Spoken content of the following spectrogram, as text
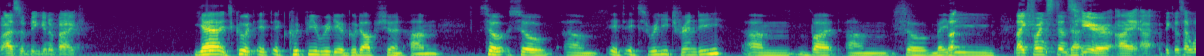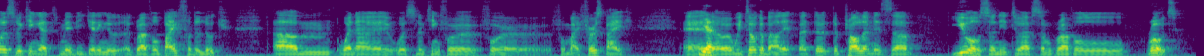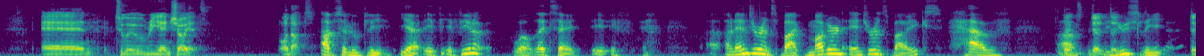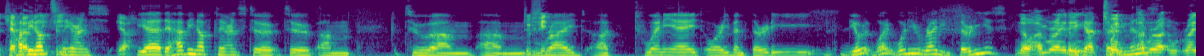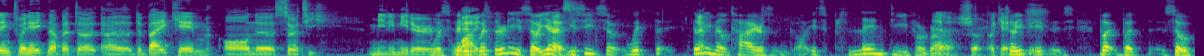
as a beginner bike? Yeah, it's good. It, it could be really a good option. Um, so so um, it it's really trendy. Um, but um, so maybe Like for instance, That- here I, I because I was looking at maybe getting a, a gravel bike for the look. Um, when I was looking for for for my first bike, and Yeah. uh, we talk about it. But the the problem is, um, you also need to have some gravel roads, and to re-enjoy it, or not. Absolutely, yeah. If if you know, well, let's say if uh, an endurance bike, modern endurance bikes have um, the- the- usually The have enough clearance. Yeah. Yeah, they have enough clearance to to um, to um, um, To ride uh, 28 or even 30. You're, what what are you riding? 30s? No, I'm riding. got 30 I'm ri- riding 28 now, but uh, uh, the bike came on uh, 30 millimeter Was fitted wide. with 30. So yeah, Yes. you see, so with 30 Yeah. mil tires, it's plenty for gravel. yeah, sure. Okay. So if, if but but so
